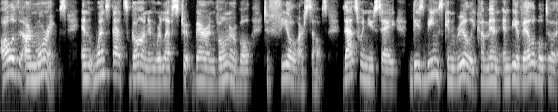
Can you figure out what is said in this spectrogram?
all of the, our moorings and once that's gone and we're left stripped bare and vulnerable to feel ourselves that's when you say these beings can really come in and be available to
